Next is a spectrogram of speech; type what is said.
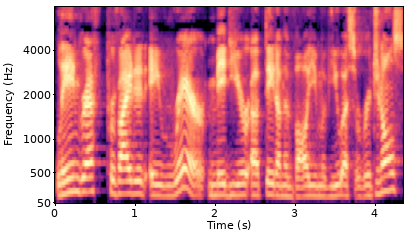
Landgraf provided a rare mid-year update on the volume of U.S. originals,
